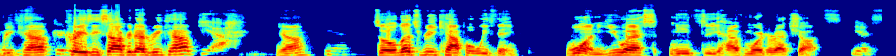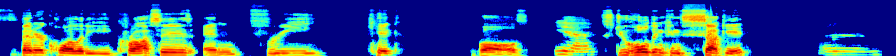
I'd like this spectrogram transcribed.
Crazy recap, soccer crazy recap. soccer dad recap. Yeah. Yeah. Yeah. So let's recap what we think. One, U.S. needs to have more direct shots, Yes. better quality crosses, and free kick balls. Yeah. Stu Holden can suck it. Um.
